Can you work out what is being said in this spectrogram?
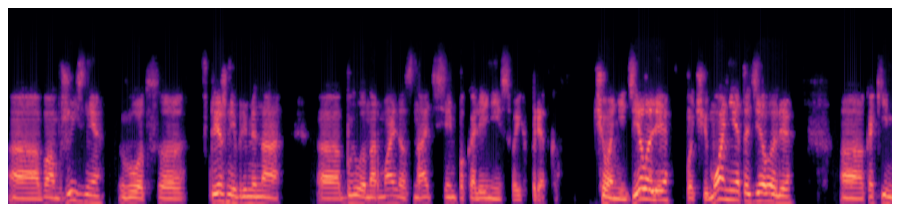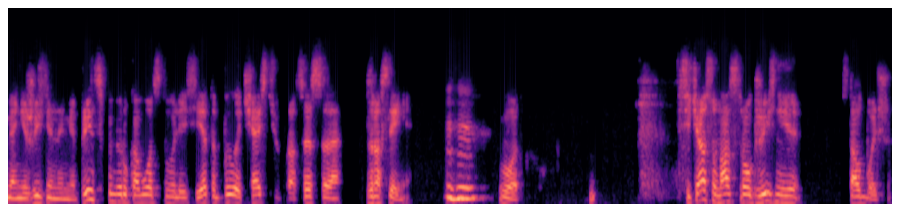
а, вам в жизни. Вот, а, в прежние времена а, было нормально знать семь поколений своих предков. Что они делали, почему они это делали, а, какими они жизненными принципами руководствовались, и это было частью процесса взросления. Угу. Вот. Сейчас у нас срок жизни стал больше.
